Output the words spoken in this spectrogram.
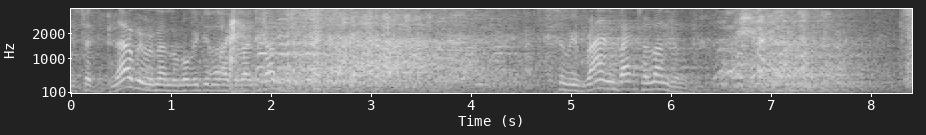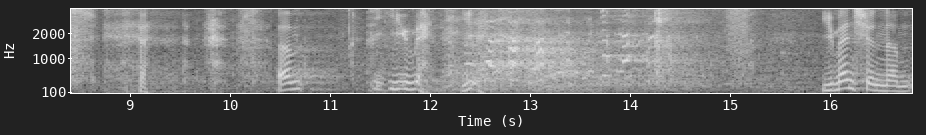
We said, now we remember what we didn't like about the country. so we ran back to London. You, you, you mention um,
